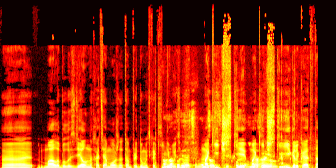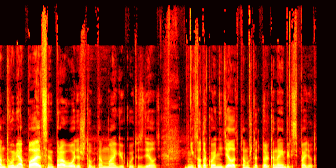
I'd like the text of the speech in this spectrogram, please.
э, мало было сделано, хотя можно там придумать А какие-нибудь я магические, магические игры, когда ты там двумя пальцами проводишь, чтобы там магию какую-то сделать. Никто такое не делает, потому что это только на индексе пойдет.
